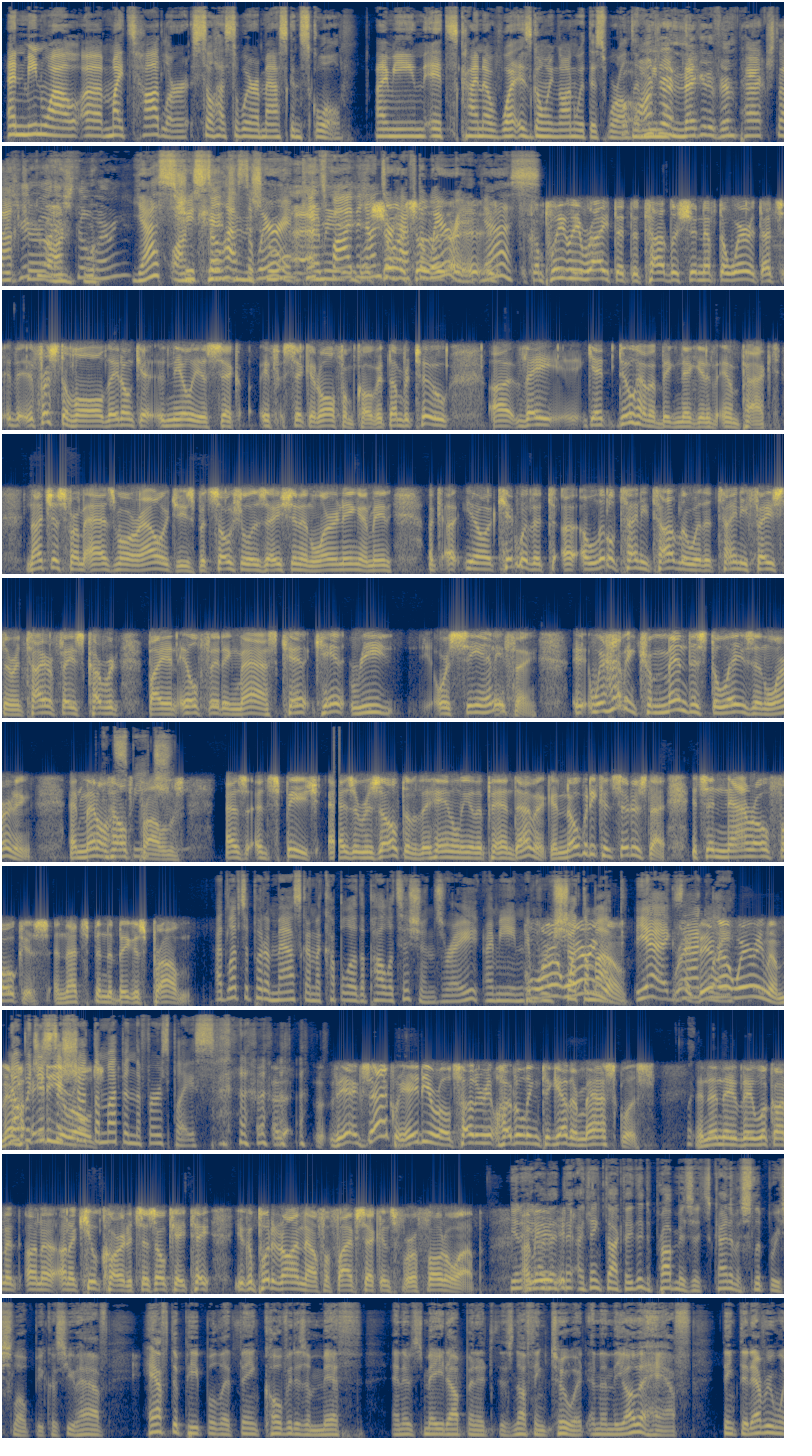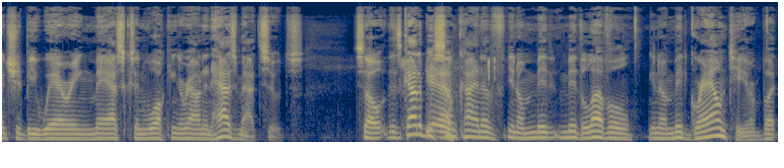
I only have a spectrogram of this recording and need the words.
And meanwhile, uh, my toddler still has to wear a mask in school. I mean, it's kind of what is going on with this world. Aren't we- there negative impacts, Is your doctor? on still wearing it? yes, on she still has to wear school? it. I Kids mean, five and well, under Sure, have so, to wear uh, it. uh, Yes. completely right that the toddler shouldn't have to wear it. That's first of all, they don't get nearly as sick, if sick at all, from COVID. Number two, uh, they get do have a big negative impact, not just from asthma or allergies, but socialization and learning. I mean, a, a, you know, a kid with a little tiny toddler with a tiny face, their entire face covered by an ill-fitting mask, can't can't read or see anything. We're having tremendous delays in learning and mental And health speech. problems as and speech as a result of the handling of the pandemic, and nobody considers that. It's a narrow focus, and that's been the biggest problem. I'd love to put a mask on a couple of the politicians, right? I mean, if we shut them up. them. Yeah, Right, exactly. they're not wearing them. They're no, but just to shut them up in the first place. Uh, yeah, exactly. Eighty-year-olds huddling, huddling together, maskless, and then they they look on a on a on a cue card. It says, "Okay, take you can put it on now for five seconds for a photo op." You know, I you mean, know, it- the- I think, Doctor, I think the problem is it's kind of a slippery slope because you have half the people that think COVID is a myth and it's made up and it, there's nothing to it, and then the other half think that everyone should be wearing masks and walking around in hazmat suits. So there's got to be Yeah. some kind of you know mid mid level you know mid ground here. But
